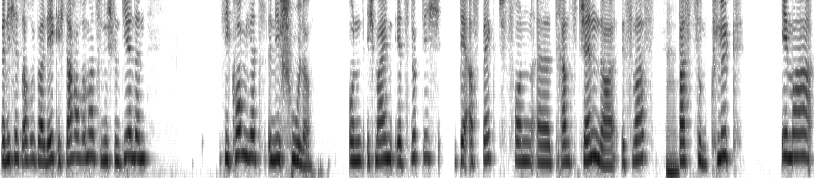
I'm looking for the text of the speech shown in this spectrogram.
wenn ich jetzt auch überlege, ich sage auch immer zu den Studierenden, sie kommen jetzt in die Schule. Und ich meine jetzt wirklich der Aspekt von äh, Transgender ist was, Mhm. was zum Glück immer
